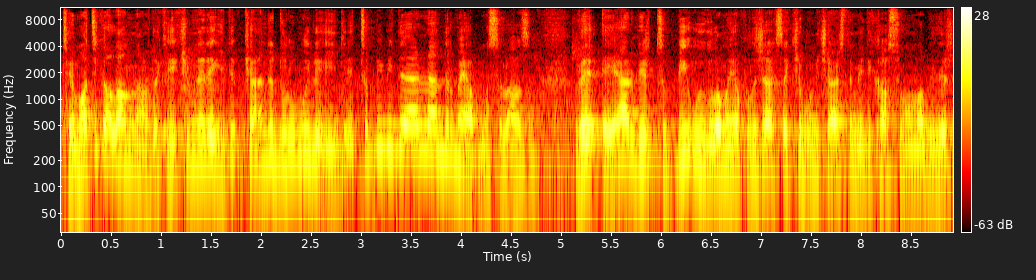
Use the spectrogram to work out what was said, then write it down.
tematik alanlardaki hekimlere gidip kendi durumuyla ilgili tıbbi bir değerlendirme yapması lazım. Ve eğer bir tıbbi uygulama yapılacaksa ki bunun içerisinde medikasyon olabilir,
